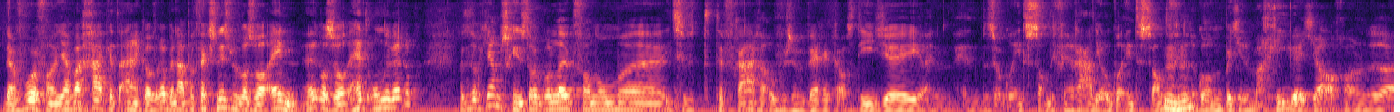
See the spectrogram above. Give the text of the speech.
daarvoor van, ja, waar ga ik het eigenlijk over hebben? Nou, perfectionisme was wel één, hè, was wel het onderwerp. Maar toen dacht ik, ja, misschien is het ook wel leuk van om uh, iets te, vragen over zijn werk als DJ. En, en, dat is ook wel interessant. Ik vind radio ook wel interessant. Ik vind het ook wel een beetje de magie, weet je wel. Gewoon, uh,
